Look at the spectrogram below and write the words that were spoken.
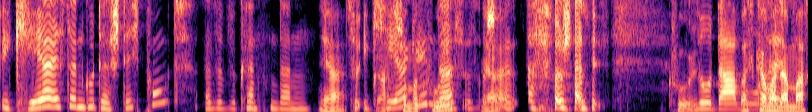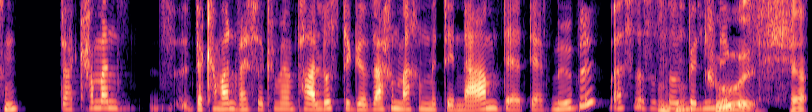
Ikea ist ein guter Stichpunkt. Also wir könnten dann Ja, zu Ikea gehen. cool. Das ist Ja. wahrscheinlich, das ist wahrscheinlich cool. so da, was kann man da halt, machen? da kann man, da kann man, weißt du, können wir ein paar lustige Sachen machen mit den Namen der, der Möbel, weißt du, das ist so Mhm, Berlin. cool. Ja.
